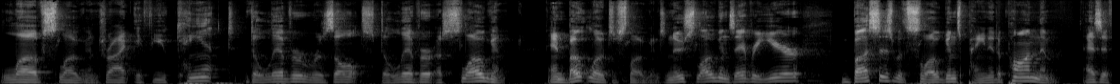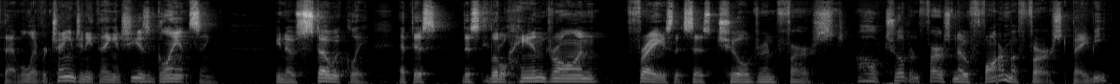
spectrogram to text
love slogans, right? If you can't deliver results, deliver a slogan and boatloads of slogans, new slogans every year, buses with slogans painted upon them, as if that will ever change anything. And she is glancing, you know, stoically at this this little hand drawn phrase that says "children first." Oh, children first. No, pharma first, baby.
